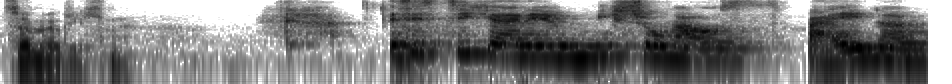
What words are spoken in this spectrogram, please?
zu ermöglichen? Es ist sicher eine Mischung aus beidem.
